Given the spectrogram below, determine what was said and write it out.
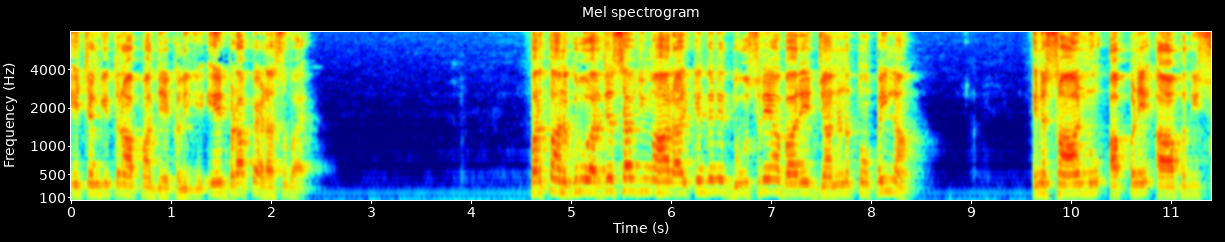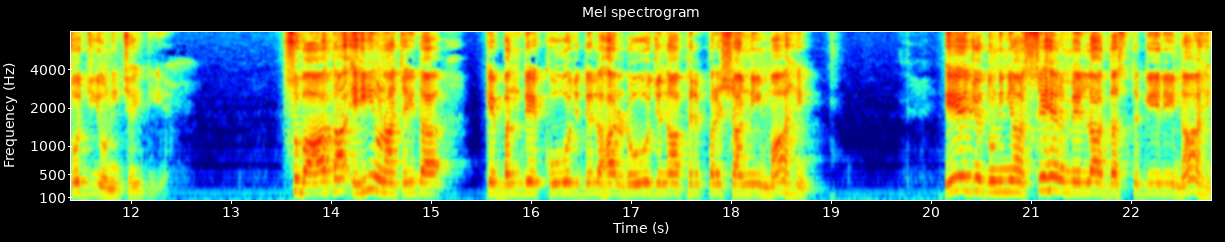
ਇਹ ਚੰਗੀ ਤਰ੍ਹਾਂ ਆਪਾਂ ਦੇਖ ਲਈਏ। ਇਹ ਬੜਾ ਭੈੜਾ ਸੁਭਾਅ ਹੈ। ਪਰ ਧੰਨ ਗੁਰੂ ਅਰਜਨ ਸਾਹਿਬ ਜੀ ਮਹਾਰਾਜ ਕਹਿੰਦੇ ਨੇ, ਦੂਸਰਿਆਂ ਬਾਰੇ ਜਾਣਨ ਤੋਂ ਪਹਿਲਾਂ ਇਨਸਾਨ ਨੂੰ ਆਪਣੇ ਆਪ ਦੀ ਸੋਝੀ ਹੋਣੀ ਚਾਹੀਦੀ ਹੈ। ਸੁਭਾਅ ਤਾਂ ਇਹੀ ਹੋਣਾ ਚਾਹੀਦਾ ਕਿ ਬੰਦੇ ਖੋਜ, ਦਿਲ ਹਰ ਰੋਜ਼ ਨਾ ਫਿਰ ਪਰੇਸ਼ਾਨੀ ਮਾਹੇ। ਇਹ ਜੋ ਦੁਨੀਆ, ਸਿਹਰ, ਮੇਲਾ, ਦਸਤਗੀਰੀ ਨਾ ਹੈ।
